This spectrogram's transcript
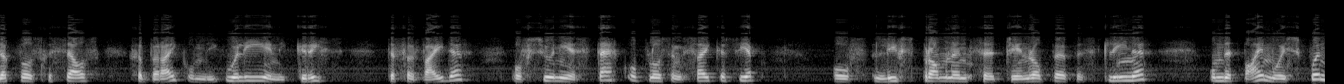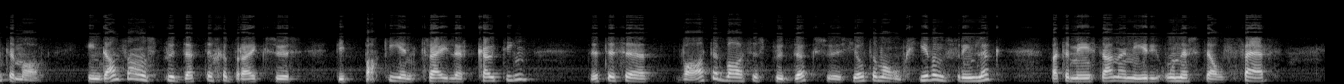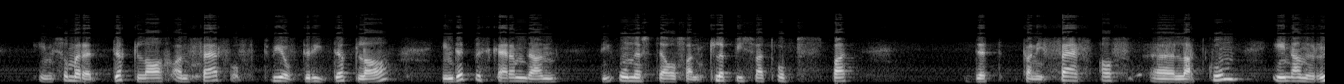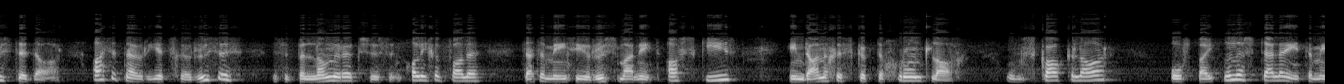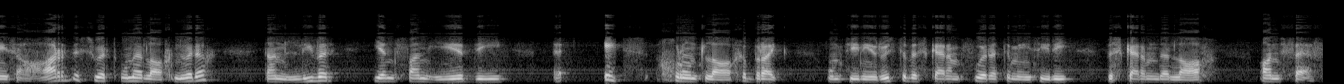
dikwels gesels gebruik om die olie en die grease te verwyder of so nie 'n sterk oplossing suikerseep of liefs prominent se general purpose cleaner om dit baie mooi skoon te maak. En dan sal ons produkte gebruik soos die bakkie en trailer coating. Dit is 'n waterbasis produk, so is heeltemal omgewingsvriendelik wat 'n mens dan in hierdie onderstel verf en sommer 'n dik laag aan verf of 2 of 3 dik lae en dit beskerm dan die onderstel van klippies wat opspat. Dit kan die verf af uh, laat kom en dan roes dit daar. As dit nou reeds geroes is, is dit belangrik soos in al die gevalle dat 'n mens die roes maar net afskuur en dan 'n geskikte grondlaag omskakelaar of by onderstelle het 'n mens 'n harde soort onderlaag nodig dan liewer een van hierdie uh, ets grondlaag gebruik om teen die roes te beskerm voordat 'n mens hierdie beskermende laag aanverf.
